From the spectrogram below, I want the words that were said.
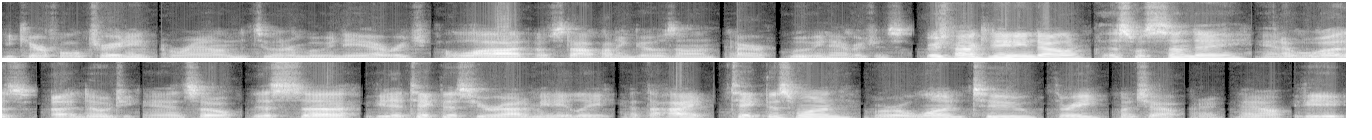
be careful trading around the 200 moving day average. A lot of stop hunting goes on our moving averages. British pound Canadian dollar. This was Sunday and it was a doji. And so this, uh, if you did take this, you're out immediately at the height. Take this one, we're a one, two, three, punch out. Right now, if you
